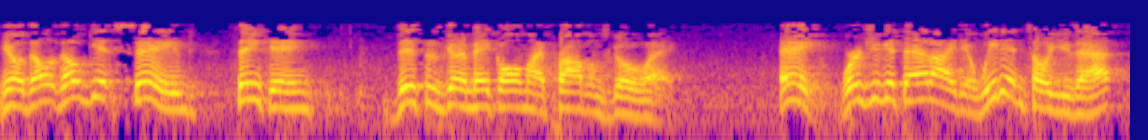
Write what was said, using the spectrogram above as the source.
you know, they'll, they'll get saved thinking this is going to make all my problems go away. Hey, where'd you get that idea? We didn't tell you that.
